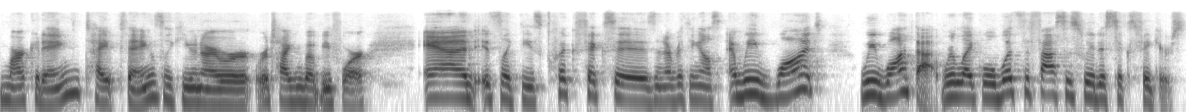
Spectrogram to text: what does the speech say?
marketing type things like you and i were, were talking about before. And it's like these quick fixes and everything else. And we want we want that. We're like well what's the fastest way to six figures?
